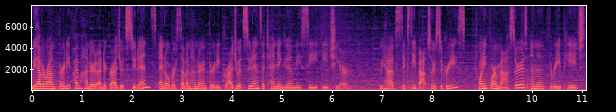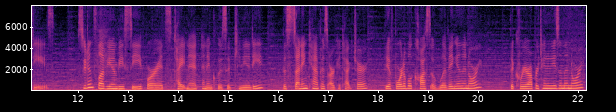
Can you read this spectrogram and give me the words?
We have around 3,500 undergraduate students and over 730 graduate students attending UNBC each year. We have 60 bachelor's degrees, 24 master's, and then three PhDs. Students love UNBC for its tight knit and inclusive community, the stunning campus architecture, the affordable cost of living in the North, the career opportunities in the North,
